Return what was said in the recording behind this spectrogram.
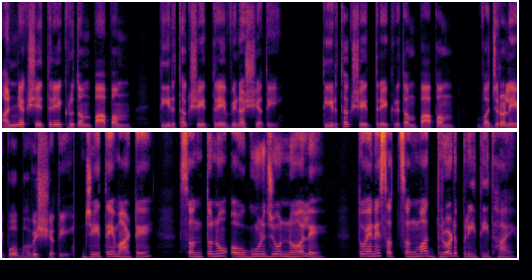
અન્ય ક્ષેત્રે કૃતમ પાપમ તીર્થક્ષેત્રે વિનશ્યતિ. તીર્થક્ષેત્રે કૃતમ પાપમ વજ્રલેપો ભવિષ્યતિ. જે તે માટે સંતનો અવગુણ જો ન લે તો એને સત્સંગમાં દ્રઢ પ્રીતિ થાય.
